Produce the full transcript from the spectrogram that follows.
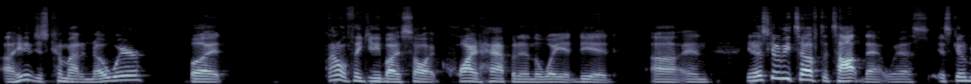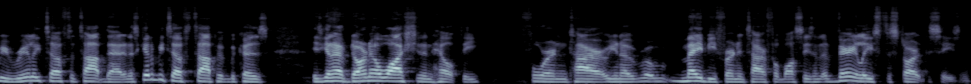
Uh, he didn't just come out of nowhere, but I don't think anybody saw it quite happen in the way it did. Uh, and you know, it's going to be tough to top that, Wes. It's going to be really tough to top that, and it's going to be tough to top it because he's going to have Darnell Washington healthy for an entire, you know, maybe for an entire football season, at the very least to start the season.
